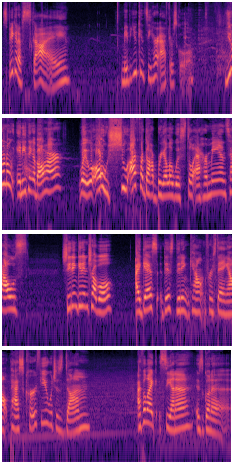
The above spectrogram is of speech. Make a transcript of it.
Speaking of Skye, maybe you can see her after school. You don't know anything about her? Wait, oh, shoot. I forgot Briella was still at her man's house. She didn't get in trouble. I guess this didn't count for staying out past curfew, which is dumb. I feel like Sienna is gonna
